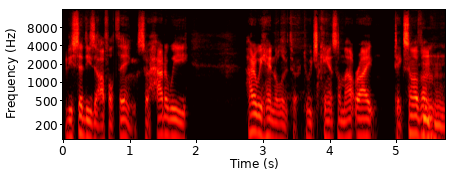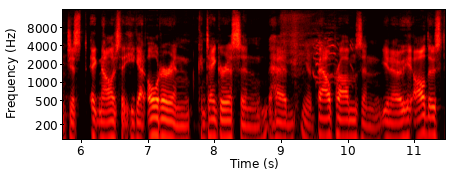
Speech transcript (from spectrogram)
But he said these awful things. So how do we how do we handle Luther? Do we just cancel him outright? Take some of them, Mhm. just acknowledge that he got older and cantankerous and had you know bowel problems and you know all those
